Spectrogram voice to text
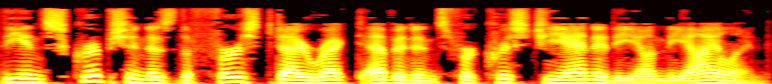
The inscription is the first direct evidence for Christianity on the island.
